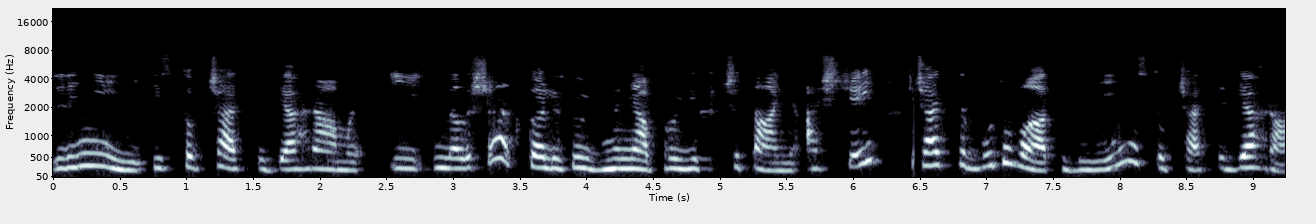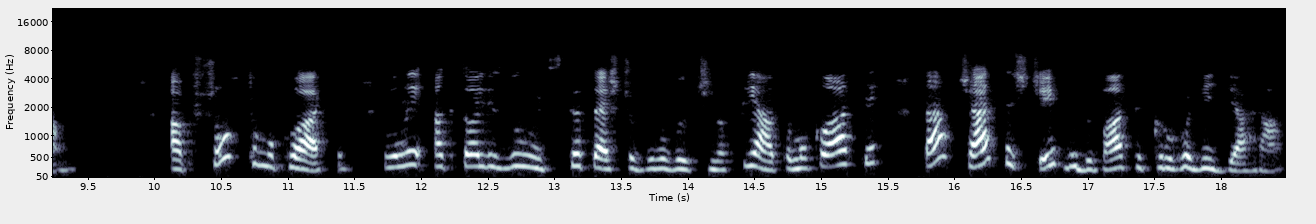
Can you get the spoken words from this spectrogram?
лінійні і стовпчасті діаграми і не лише актуалізують знання про їх читання, а ще й вчаться будувати лінійні і діаграми. А в шостому класі вони актуалізують все те, що було вивчено в п'ятому класі, та вчаться ще й будувати кругові діаграми.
